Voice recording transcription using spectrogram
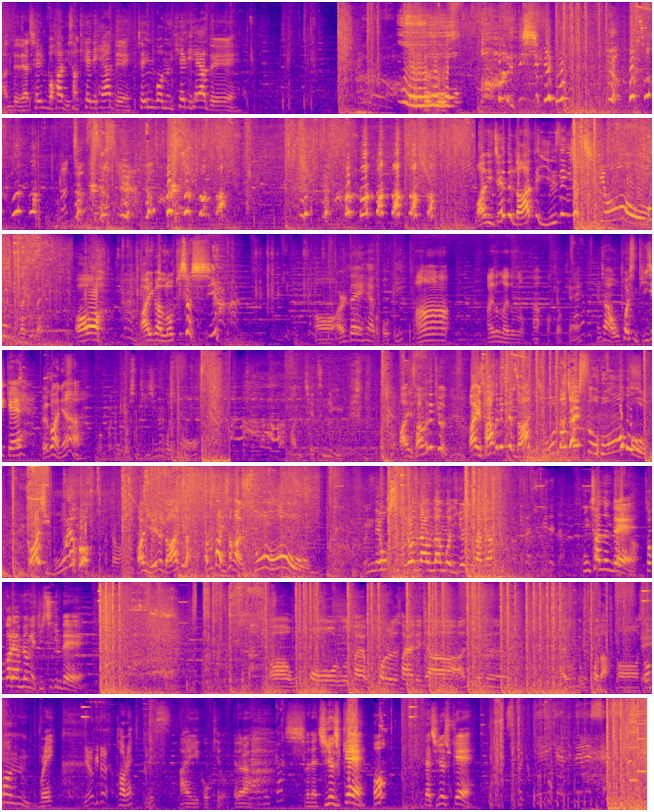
안돼 내가 체인버 한 이상 캐리 해야 돼. 체인버는 캐리 해야 돼. 오. 아니 씨. 아니 쟤들 나한테 인생샷 지려 어 아이가 럭키샷 씨 어, are they have OP? 아 I don't know I don't know 아, 오케이 오케이 괜찮아 5% 있으면 뒤질게 별거 아니야 5% 있으면 뒤지는 거지 뭐 아니 제트님은 아니 상대편 아니 상대편 나한테 존나 잘 써. 아씨 뭐야 아니 얘를 나한테 한 발 이상 안 써. 근데 혹시 이런 라운드 한 번 이겨준다면? 궁 찾는데 석가래 한 명에 뒤치기인데 아 오퍼로 사야 오퍼를 사야 되냐 아니면은 아 이거 근데 오퍼다. 어 서먼 브레이크. 터렛 플리즈 아이고 킬 얘들아. 씨발 내가 죽여줄게. 어? 내가 죽여줄게.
